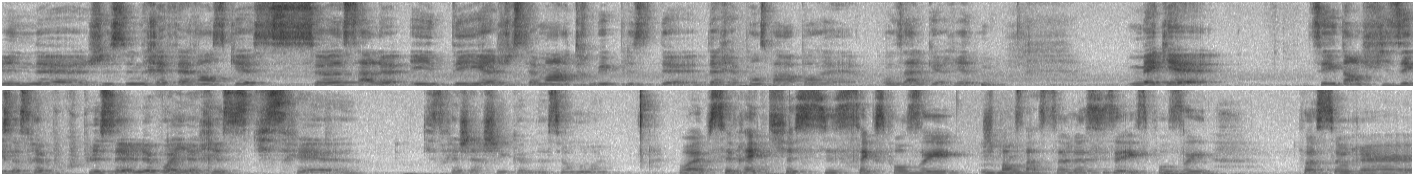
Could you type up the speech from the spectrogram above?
une, euh, juste une référence que ça, ça l'a aidé euh, justement à trouver plus de, de réponses par rapport euh, aux algorithmes. Mais que, tu sais, dans le physique, ce serait beaucoup plus le voyeurisme qui serait, qui serait cherché comme notion, ouais. Ouais, puis c'est vrai que si c'est exposé, je pense mm-hmm. à ça, là, si c'est exposé pas sur euh,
